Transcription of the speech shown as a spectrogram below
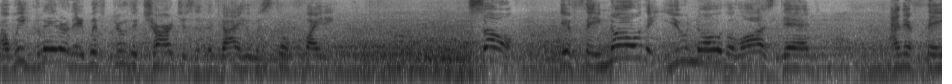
A week later, they withdrew the charges of the guy who was still fighting. So, if they know that you know the law is dead, and if they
